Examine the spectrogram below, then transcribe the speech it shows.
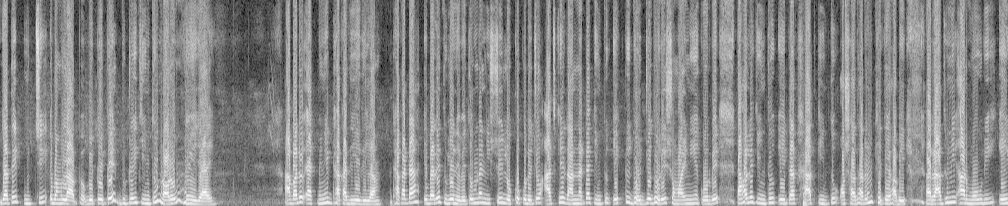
যাতে উচ্ছে এবং লাভ পেঁপে দুটোই কিন্তু নরম হয়ে যায়। আবারও এক মিনিট ঢাকা দিয়ে দিলাম। ঢাকাটা এবারে তুলে নেবে। তোমরা নিশ্চয়ই লক্ষ্য করেছ, আজকের রান্নাটা কিন্তু একটু ধৈর্য ধরে সময় নিয়ে করবে, তাহলে কিন্তু এটা স্বাদ কিন্তু অসাধারণ খেতে হবে। আর রাঁধুনি আর মৌরি এই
